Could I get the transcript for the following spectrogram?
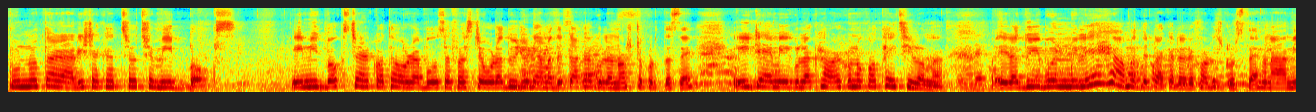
পূর্ণতার আরিশা খাচ্ছে হচ্ছে মিট বক্স এই মিট বক্সটার কথা ওরা বলছে ফার্স্টে ওরা দুজনে আমাদের টাকাগুলো নষ্ট করতেছে। এই টাইমে এগুলা খাওয়ার কোনো কথাই ছিল না। এরা দুই বোন মিলে আমাদের টাকাটারে খরচ করছে। এখন আমি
